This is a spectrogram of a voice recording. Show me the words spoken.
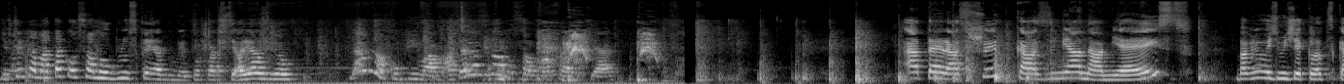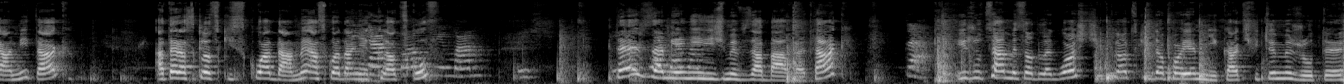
Dziewczynka ma taką samą bluzkę jak wy, popatrzcie, ale ja już ją dawno kupiłam, a teraz znowu są w ofercie. A teraz szybka zmiana miejsc. Bawiłyśmy się klockami, tak? A teraz klocki składamy, a składanie klocków też zamieniliśmy w zabawę, tak? Tak. I rzucamy z odległości klocki do pojemnika. Ćwiczymy rzuty.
